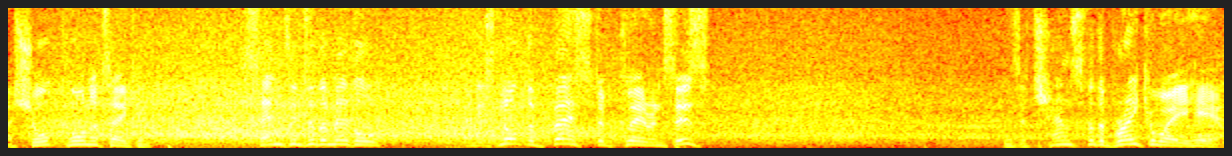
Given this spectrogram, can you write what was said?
A short corner taken. Sent into the middle. And it's not the best of clearances. There's a chance for the breakaway here.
